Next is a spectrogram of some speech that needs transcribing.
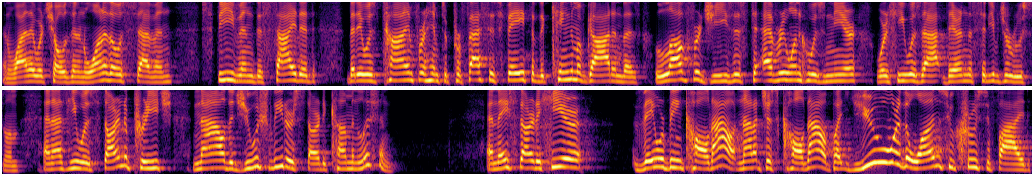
and why they were chosen. And one of those seven, Stephen, decided that it was time for him to profess his faith of the kingdom of God and the love for Jesus to everyone who was near where he was at, there in the city of Jerusalem. And as he was starting to preach, now the Jewish leaders started to come and listen. And they started to hear they were being called out, not just called out, but you were the ones who crucified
